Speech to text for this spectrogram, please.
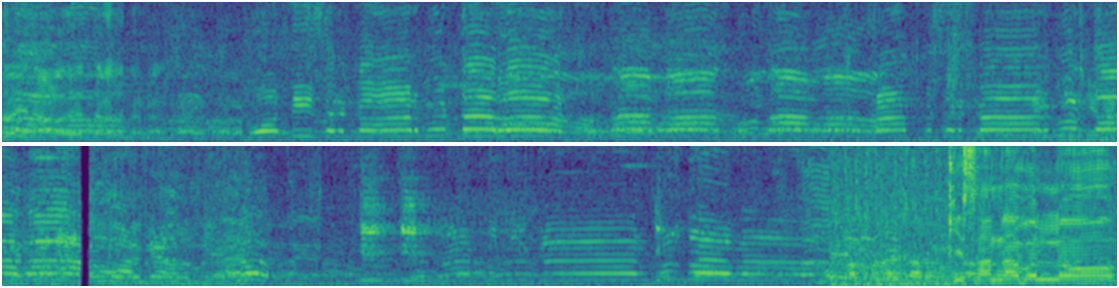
ਜੀ ਨਾਲ ਇੱਧਰ ਆ ਮੇਰੇ ਨਾਲ। ਮੋਦੀ ਸਰਕਾਰ ਮੁਰਦਾਬਾਦ। ਮੁਰਦਾਬਾਦ ਮੁਰਦਾਬਾਦ। ਟਰੰਪ ਸਰਕਾਰ ਮੁਰਦਾਬਾਦ। ਮਰ ਗਿਆ ਟਰੰਪ ਸਰਕਾਰ ਮੁਰਦਾਬਾਦ ਕਿਸਾਨਾਂ ਵੱਲੋਂ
